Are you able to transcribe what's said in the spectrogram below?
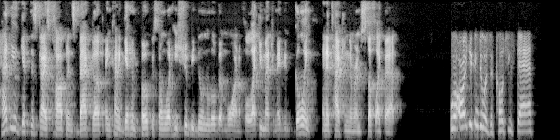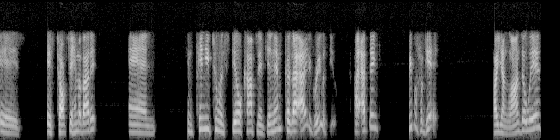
how do you get this guy's confidence back up and kind of get him focused on what he should be doing a little bit more on the floor, like you mentioned, maybe going and attacking the rim, stuff like that? Well, all you can do as a coaching staff is is talk to him about it and continue to instill confidence in him. Because I, I, agree with you. I, I think people forget how young Lonzo is.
